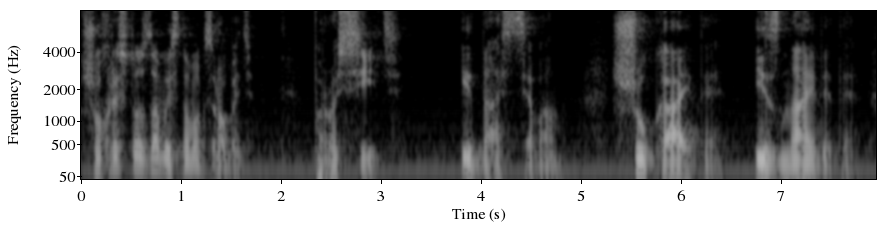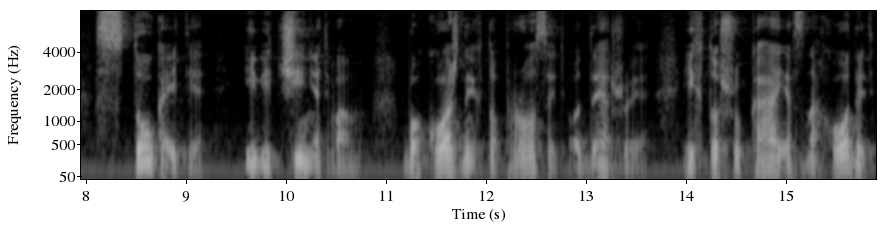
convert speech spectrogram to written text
Що Христос за висновок зробить? Просіть, і дасться вам. Шукайте, і знайдете, стукайте і відчинять вам. Бо кожний, хто просить, одержує, і хто шукає, знаходить,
